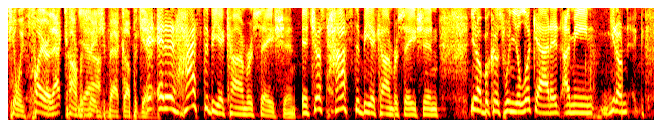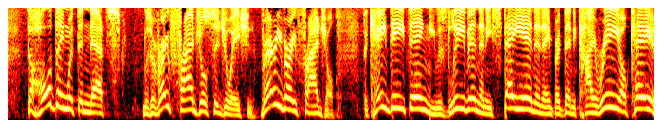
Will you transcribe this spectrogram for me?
Can we fire that conversation Yeah. back up again? And it has to be a conversation. It just has to be a conversation, you know, because when you look at it, I mean, you know, the whole thing with the Nets was a very fragile situation. Very, very fragile. The KD thing, he was leaving and he's staying, and then, but then Kyrie, okay.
